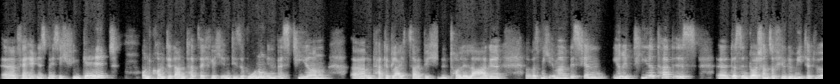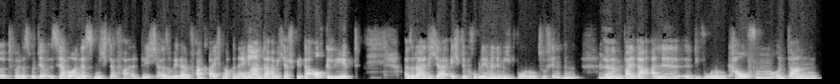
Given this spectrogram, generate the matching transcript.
äh, verhältnismäßig viel Geld und konnte dann tatsächlich in diese Wohnung investieren äh, und hatte gleichzeitig eine tolle Lage. Was mich immer ein bisschen irritiert hat, ist, äh, dass in Deutschland so viel gemietet wird, weil das wird ja, ist ja woanders nicht der Fall. Nicht? Also weder in Frankreich noch in England, da habe ich ja später auch gelebt. Also da hatte ich ja echte Probleme, eine Mietwohnung zu finden, mhm. ähm, weil da alle äh, die Wohnung kaufen und dann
